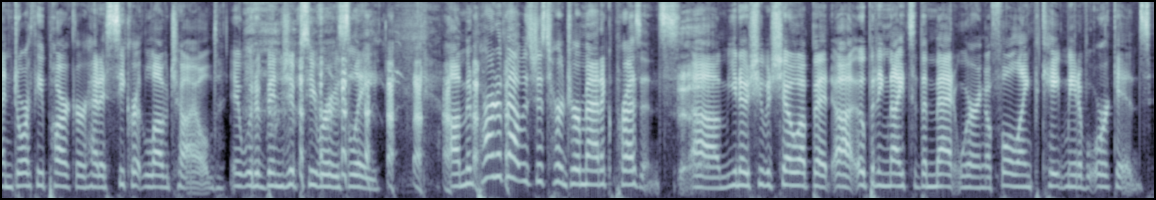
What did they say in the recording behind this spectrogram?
and Dorothy Parker had a secret love child, it would have been Gypsy Rose Lee. Um, and part of that was just her dramatic presence. Um, you know, she would show up at uh, opening nights at the Met wearing a full length cape made of orchids.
